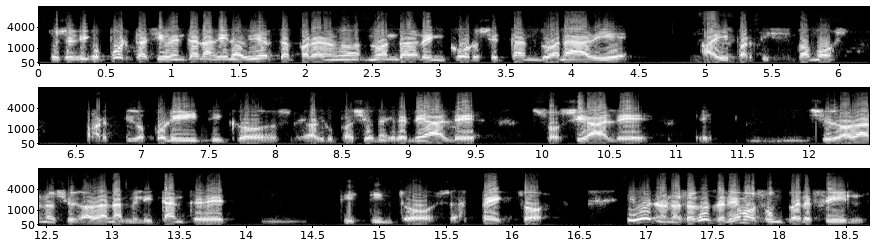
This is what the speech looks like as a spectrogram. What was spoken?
Entonces digo, puertas y ventanas bien abiertas para no, no andar encorsetando a nadie. Ahí participamos partidos políticos, agrupaciones gremiales, sociales, eh, ciudadanos, ciudadanas militantes de distintos aspectos. Y bueno, nosotros tenemos un perfil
